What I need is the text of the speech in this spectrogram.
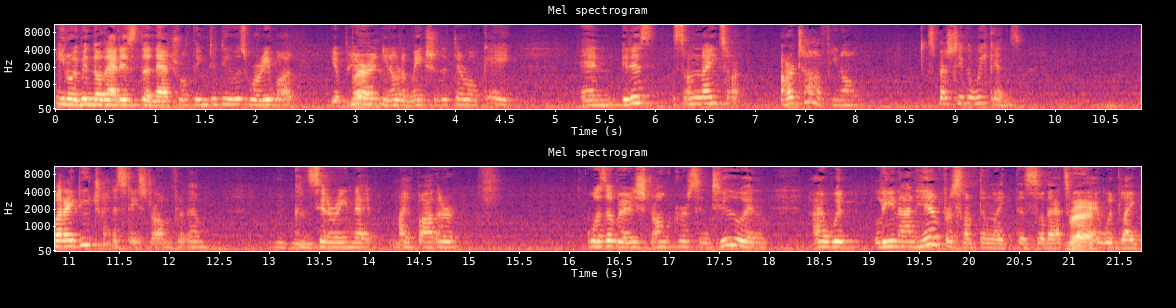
You know, even though that is the natural thing to do is worry about your parent. Right. You know, to make sure that they're okay. And it is. Some nights are are tough. You know, especially the weekends. But I do try to stay strong for them considering that my father was a very strong person too and i would lean on him for something like this. So that's why i would like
